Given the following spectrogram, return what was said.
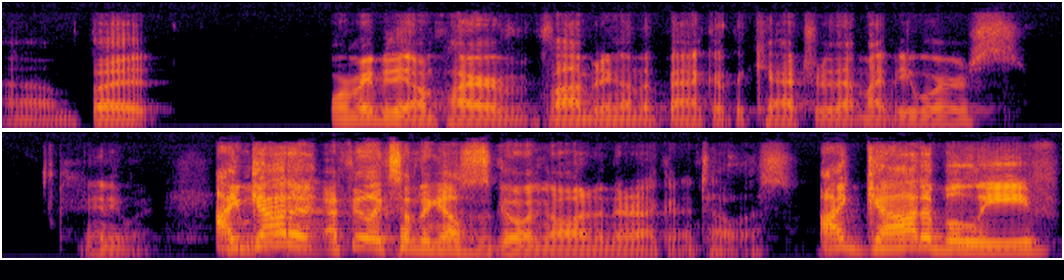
Um, but, or maybe the umpire vomiting on the back of the catcher. That might be worse. Anyway, I gotta. I feel like something else is going on, and they're not going to tell us. I gotta believe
